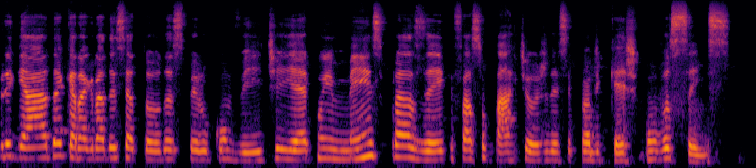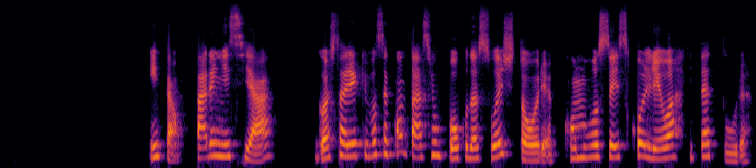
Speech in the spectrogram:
Obrigada, quero agradecer a todas pelo convite e é com imenso prazer que faço parte hoje desse podcast com vocês. Então, para iniciar, gostaria que você contasse um pouco da sua história, como você escolheu a arquitetura.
